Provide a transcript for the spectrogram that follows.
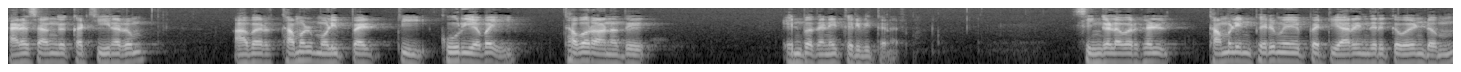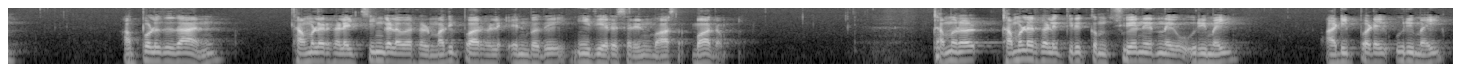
அரசாங்க கட்சியினரும் அவர் தமிழ் மொழி பற்றி கூறியவை தவறானது என்பதனை தெரிவித்தனர். சிங்களவர்கள் தமிழின் பெருமையை பற்றி அறிந்திருக்க வேண்டும். அப்பொழுதுதான் தமிழர்களை சிங்களவர்கள் மதிப்பார்கள் என்பது நீதியரசரின் வாச வாதம். தமிழர் தமிழர்களுக்கு இருக்கும் சுயநிர்ணய உரிமை அடிப்படை உரிமை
